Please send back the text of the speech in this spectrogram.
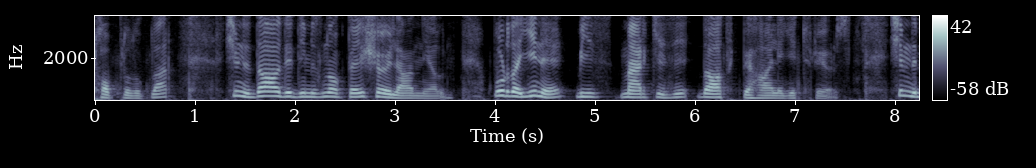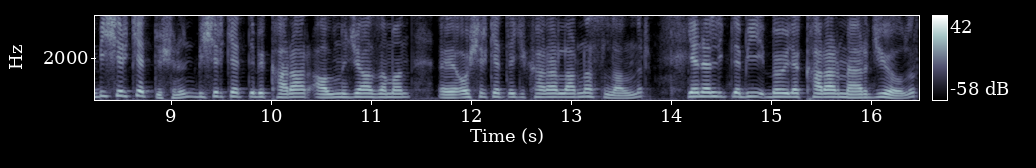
topluluklar. Şimdi DAO dediğimiz noktayı şöyle anlayalım. Burada yine biz merkezi dağıtık bir hale getiriyoruz. Şimdi bir şirket düşünün. Bir şirkette bir karar alınacağı zaman e, o şirketteki kararlar nasıl alınır? Genellikle bir böyle karar merci olur.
